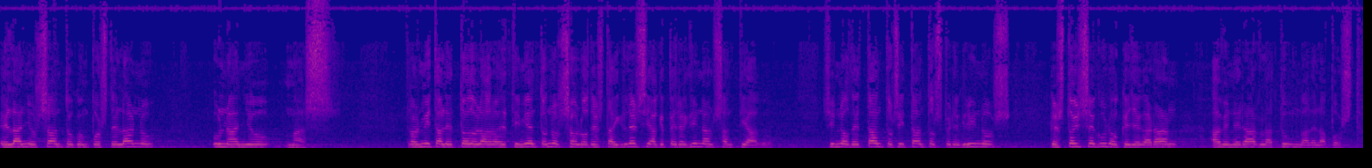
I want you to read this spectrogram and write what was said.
el año santo compostelano un año más. Transmítale todo el agradecimiento no solo de esta iglesia que peregrina en Santiago, sino de tantos y tantos peregrinos que estoy seguro que llegarán a venerar la tumba del apóstol.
